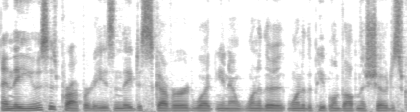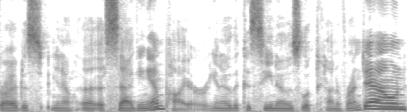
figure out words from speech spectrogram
And they use his properties, and they discovered what you know. One of the one of the people involved in the show described as you know a, a sagging empire. You know the casinos looked kind of run down.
